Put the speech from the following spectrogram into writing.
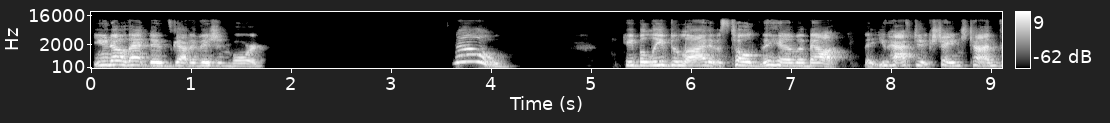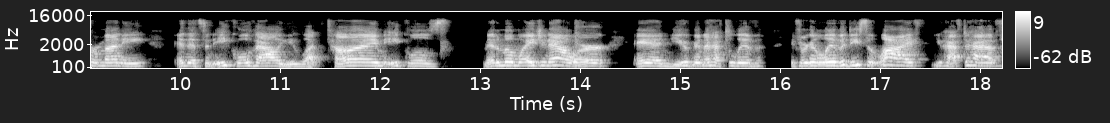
You know that dude's got a vision board. No. He believed a lie that was told to him about that you have to exchange time for money and it's an equal value, like time equals minimum wage an hour, and you're going to have to live if you're going to live a decent life, you have to have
